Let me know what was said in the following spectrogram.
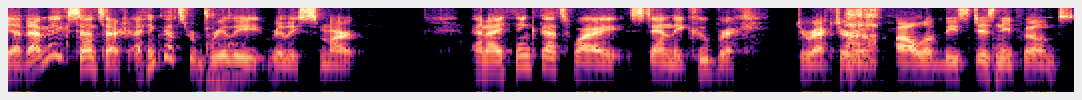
Yeah, that makes sense. Actually, I think that's really, really smart, and I think that's why Stanley Kubrick, director of all of these Disney films,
